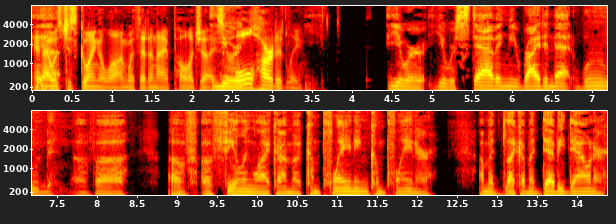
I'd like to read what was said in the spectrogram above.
and I was just going along with it, and I apologize You were- wholeheartedly. You were you were stabbing me right in that wound of uh of of feeling like I'm a complaining complainer. I'm a like I'm a Debbie Downer.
